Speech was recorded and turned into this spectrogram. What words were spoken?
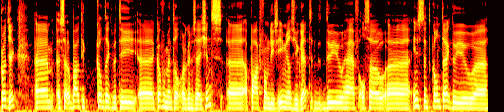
project. Um, so about the contact with the uh, governmental organizations, uh, apart from these emails you get, do you have also uh, instant contact? Do you uh,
